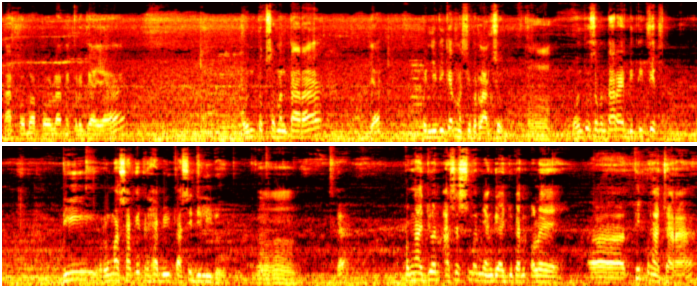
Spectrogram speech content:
Narkoba Polda Metro Jaya. Untuk sementara, ya penyidikan masih berlangsung. Hmm. Untuk sementara dititip di Rumah Sakit Rehabilitasi di Lido. Hmm. Ya. Pengajuan asesmen yang diajukan oleh eh, tim pengacara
